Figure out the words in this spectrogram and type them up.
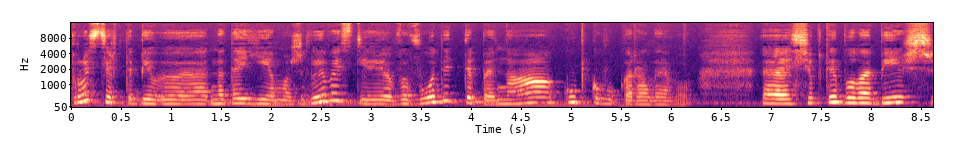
простір тобі е, надає можливість е, виводити тебе на кубкову королеву, е, щоб ти була більш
